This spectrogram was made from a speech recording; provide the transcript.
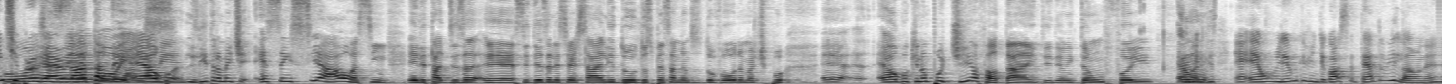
importante pro Harry Exatamente, depois. é algo literalmente essencial, assim. Ele tá desa- é, se desalicerçar ali do- dos pensamentos do Voldemort, tipo, é, é algo que não podia faltar, entendeu? Então foi. É um- É, é um livro que a gente gosta até do vilão, né?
